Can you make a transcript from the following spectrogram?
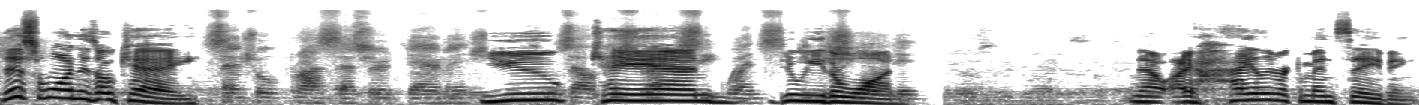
This one is okay. Central processor damage. You can do either one. Now, I highly recommend saving.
